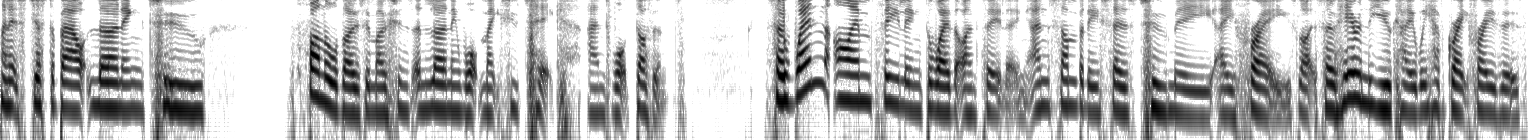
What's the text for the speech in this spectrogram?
And it's just about learning to funnel those emotions and learning what makes you tick and what doesn't. So when I'm feeling the way that I'm feeling, and somebody says to me a phrase like, so here in the UK we have great phrases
